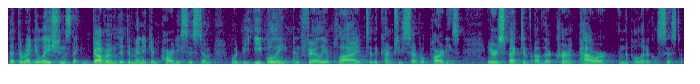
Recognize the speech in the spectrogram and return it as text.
that the regulations that govern the Dominican party system would be equally and fairly applied to the country's several parties, irrespective of their current power in the political system.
